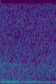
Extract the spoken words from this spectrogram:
Mm-hmm.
